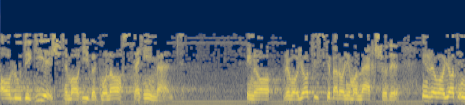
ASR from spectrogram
آلودگی اجتماعی و گناه سهیمند. اینها روایاتی است که برای ما نقش شده. این روایات این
